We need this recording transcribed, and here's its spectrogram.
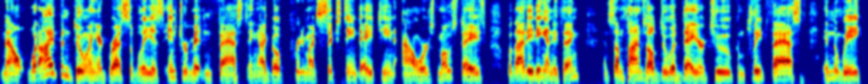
Now, what I've been doing aggressively is intermittent fasting. I go pretty much 16 to 18 hours most days without eating anything. And sometimes I'll do a day or two complete fast in the week.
